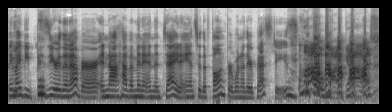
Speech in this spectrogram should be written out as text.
they might be busier than ever and not have a minute in the day to answer the phone for one of their besties. oh my gosh.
